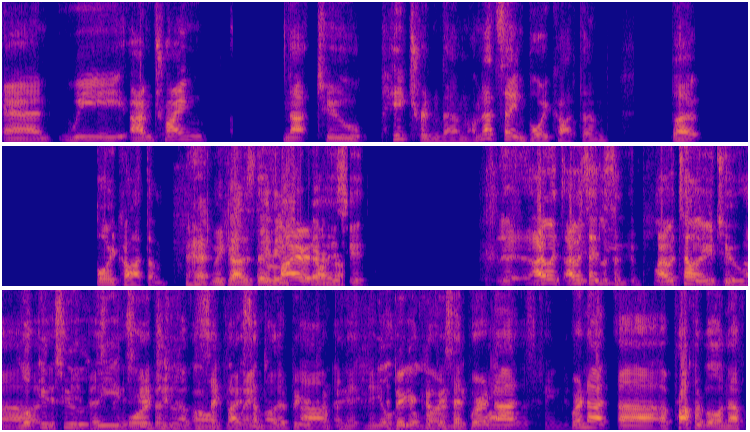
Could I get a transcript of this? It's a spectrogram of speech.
And we, I'm trying not to patron them. I'm not saying boycott them, but boycott them because they I mean, fired all these. pe- I would I would say listen. I would tell you to look into the origin of the second by some other bigger company. the bigger company said we're not we're not uh, profitable enough,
